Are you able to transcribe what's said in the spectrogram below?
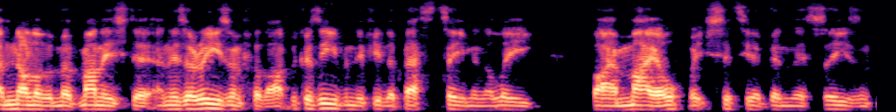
and none of them have managed it. And there's a reason for that because even if you're the best team in the league by a mile, which City have been this season,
